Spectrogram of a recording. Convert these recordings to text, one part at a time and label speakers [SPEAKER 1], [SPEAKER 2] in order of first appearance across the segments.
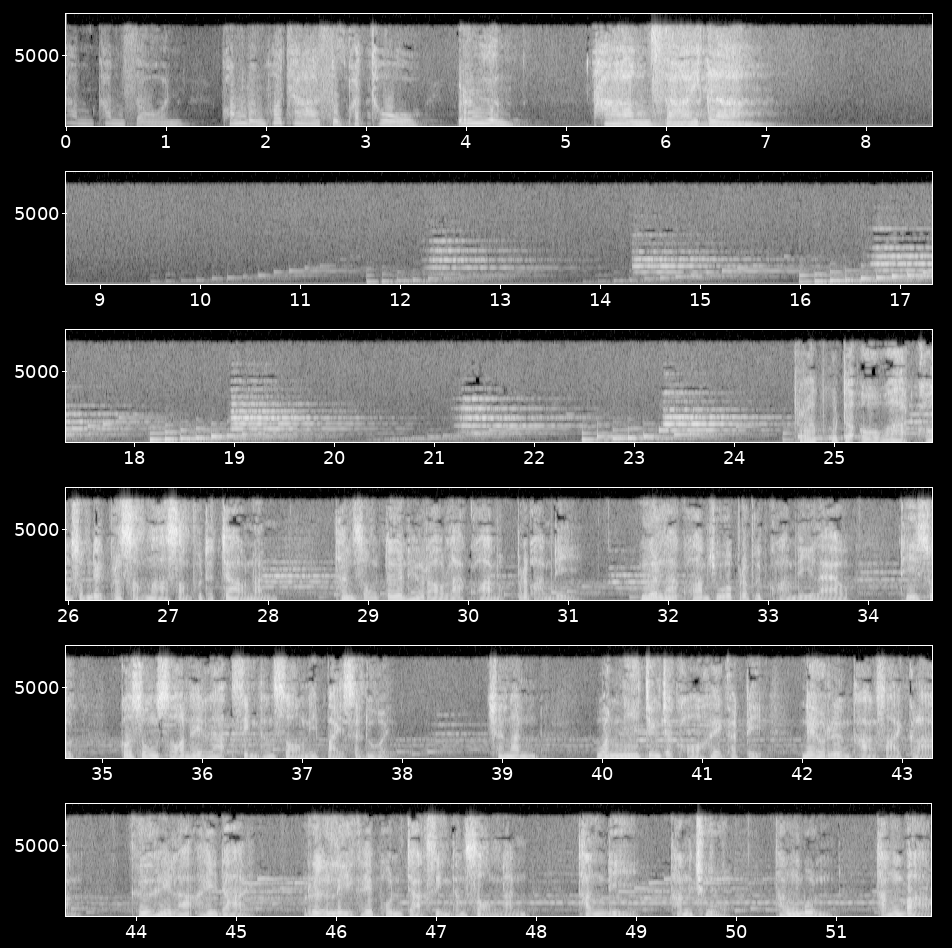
[SPEAKER 1] ธรรมคำสอนของหลวงพ่อชาสุพัทโท เรื่อง ทางสายกลาง
[SPEAKER 2] พระพุทธโอวาทของสมเด็จพระสัมมาสัมพุทธเจ้านั้น ท่านทรงเตือนให้เราละความประความดี เมื่อละความชั่วประพฤติความดีแล้ว ที่สุดก็ทรงสอนให้ละสิ่งทั้งสองนี้ไปซะด้วย ฉะนั้น วันนี้จึงจะขอให้คติในเรื่องทางสายกลาง คือให้ละให้ได้ หรือหลีกให้พ้นจากสิ่งทั้งสองนั้น ทั้งดี ทั้งชั่ว ทั้งบุญ ทั้งบาป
